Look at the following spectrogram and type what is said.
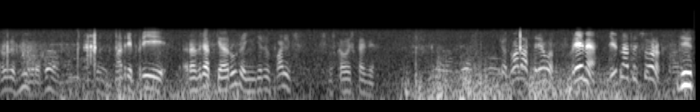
Оружие в кобуру. Смотри, при разрядке оружия не держи палец в спусковой скобе. Что, два дострела? Время 19.40. Девять-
